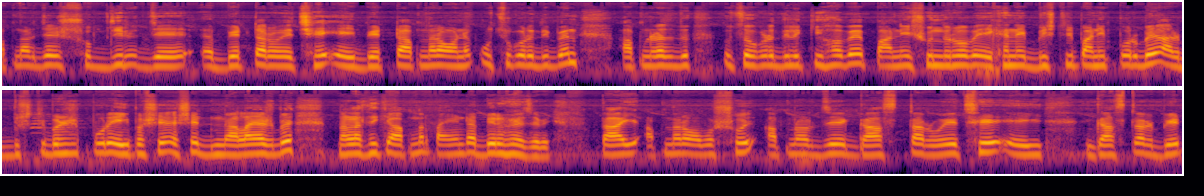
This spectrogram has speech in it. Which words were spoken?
আপনার যে সবজির যে বেডটা রয়েছে, এই বেডটা আপনারা অনেক উঁচু করে দিবেন। আপনারা যদি উঁচু করে দিলে কি হবে? পানি সুন্দরভাবে এখানে বৃষ্টির পানি পড়বে আর বৃষ্টির পানি পড়ে এই পাশে এসে নালায় আসবে। নালা থেকে আপনার পানিটা বের হয়ে যাবে। তাই আপনারা অবশ্যই আপনার যে গাছটা রয়েছে, এই গাছটার বেড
